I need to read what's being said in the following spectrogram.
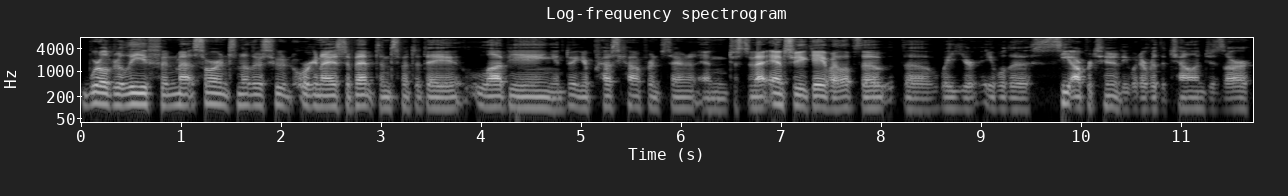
World Relief and Matt Soerens and others who organized event and spent a day lobbying and doing a press conference there. And just in that answer you gave, I love the the way you're able to see opportunity, whatever the challenges are,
